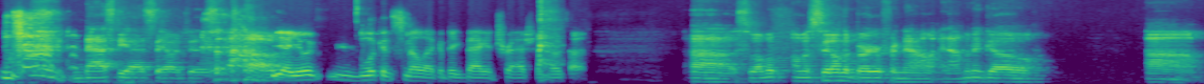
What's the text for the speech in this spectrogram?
nasty ass sandwiches. Um, yeah, you look, you look and smell like a big bag of trash in no time. Uh, so I'm gonna, I'm gonna sit on the burger for now, and I'm gonna go. Um,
